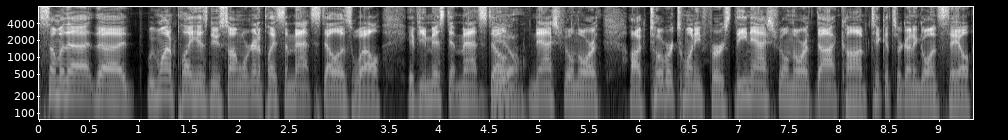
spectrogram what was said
some of the the. We want to play his new song. We're going to play some Matt Stell as well. If you missed it, Matt Stell, Deal. Nashville North, October twenty first, thenashvillenorth.com. Tickets are going to go on sale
